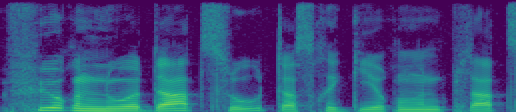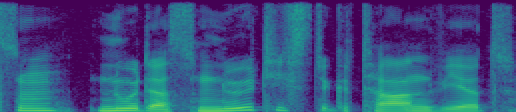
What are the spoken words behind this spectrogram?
führen nur dazu, dass Regierungen platzen, nur das Nötigste getan wird,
